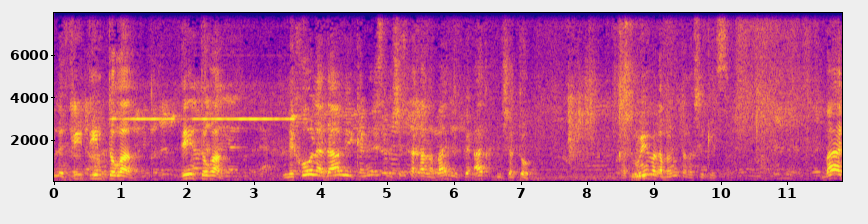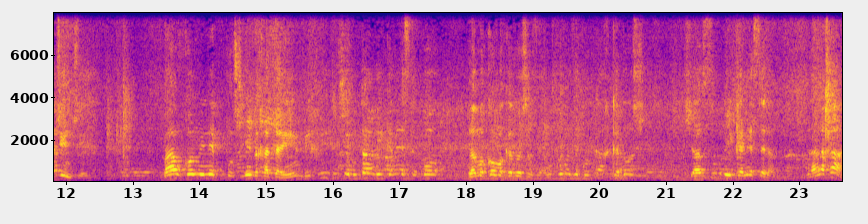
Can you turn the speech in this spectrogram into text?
לפי דין תורה, דין תורה, לכל אדם להיכנס לשטח הר הבית מפאת קדושתו. חתומים הרבנות הראשית לישראל. בא הג'ינג'י, באו כל מיני פושעים וחטאים והחליטו שמותר להיכנס לפה, למקום הקדוש הזה. המקום הזה כל כך קדוש שאסור להיכנס אליו. זה הלכה,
